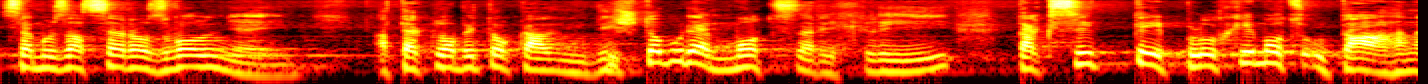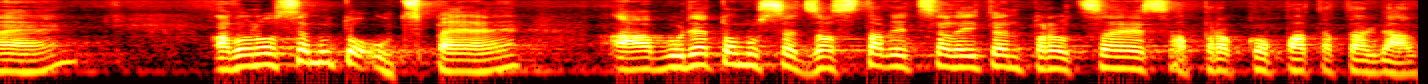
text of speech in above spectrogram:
se mu zase rozvolnějí a teklo by to kalní. Když to bude moc rychlý, tak si ty pluchy moc utáhne a ono se mu to ucpe a bude to muset zastavit celý ten proces a prokopat a tak dále.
